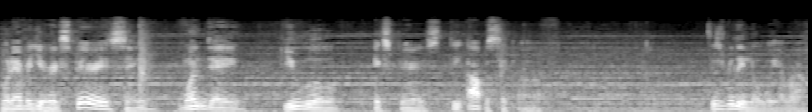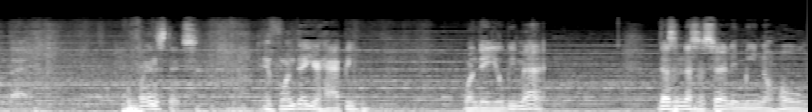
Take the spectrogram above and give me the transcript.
whatever you're experiencing, one day you will experience the opposite of. There's really no way around that. For instance, if one day you're happy, one day you'll be mad. Doesn't necessarily mean the whole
